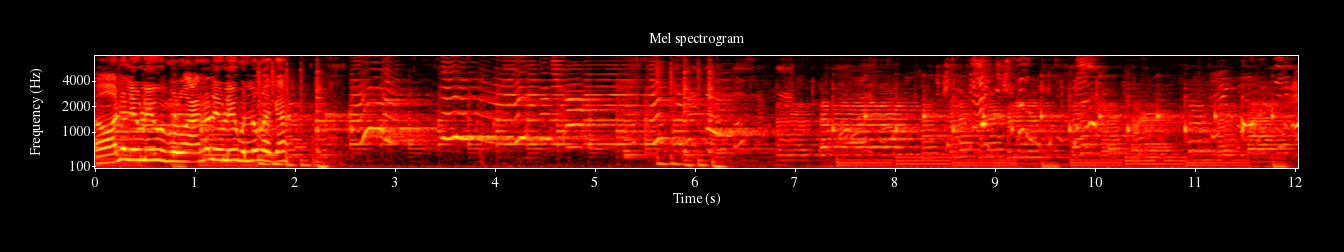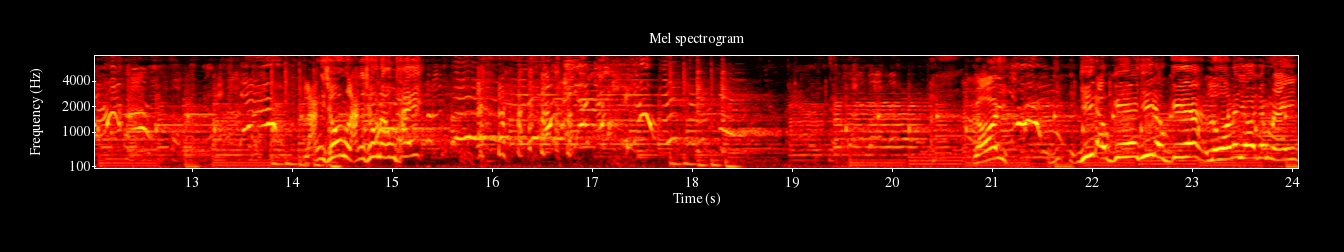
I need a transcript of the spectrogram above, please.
ờ nó liêu liêu mình à nó liêu liêu mình luôn rồi kìa. Lặn xuống lặn xuống nó không thấy. Rồi dí đầu kia, dí đầu kia. Lùa nó vô trong này.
